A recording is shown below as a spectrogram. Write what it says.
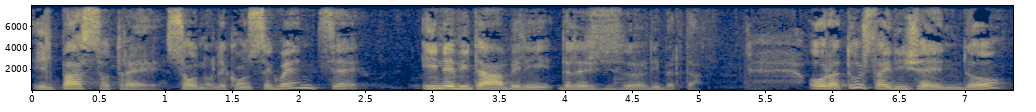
Il passo tre sono le conseguenze inevitabili dell'esercizio della libertà. Ora tu stai dicendo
